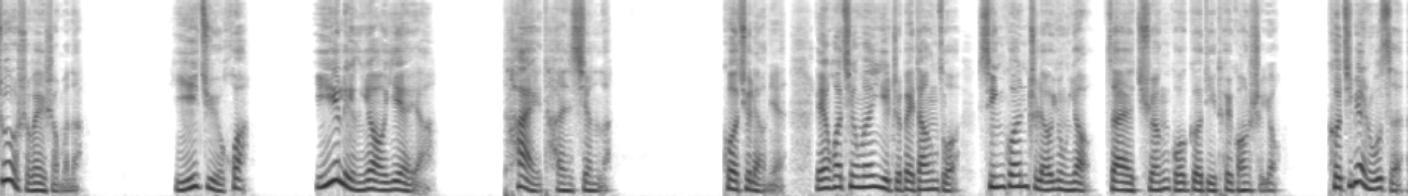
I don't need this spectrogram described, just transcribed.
这是为什么呢？一句话，以岭药业呀，太贪心了。过去两年，莲花清瘟一直被当作新冠治疗用药，在全国各地推广使用。可即便如此，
